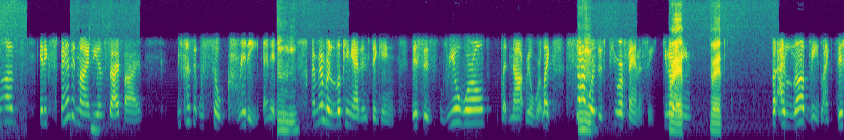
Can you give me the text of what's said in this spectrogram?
loved it expanded my idea of sci-fi because it was so gritty and it Mhm. I remember looking at it and thinking this is real world but not real world. Like Star Mhm. Wars is pure fantasy. You know what I mean? Right. But I love the like this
